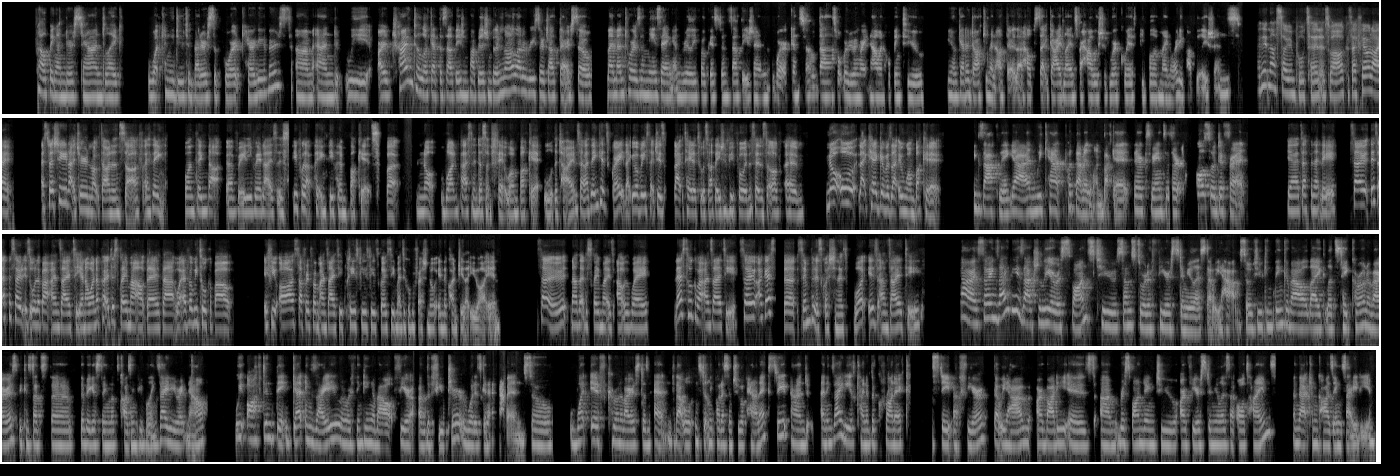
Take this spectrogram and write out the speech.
helping understand like what can we do to better support caregivers um, and we are trying to look at the south asian population but there's not a lot of research out there so my mentor is amazing and really focused in South Asian work. And so that's what we're doing right now and hoping to, you know, get a document out there that helps set guidelines for how we should work with people of minority populations. I think that's so important as well because I feel like especially like during lockdown and stuff, I think one thing that I've really realized is people are putting people in buckets, but not one person doesn't fit one bucket all the time. So I think it's great that your research is like tailored towards South Asian people in the sense of um, not all like caregivers are in one bucket. Exactly. Yeah. And we can't put them in one bucket. Their experiences are also different. Yeah, definitely. So this episode is all about anxiety. And I want to put a disclaimer out there that whatever we talk about if you are suffering from anxiety, please, please, please go see a medical professional in the country that you are in. So now that disclaimer is out of the way, let's talk about anxiety. So I guess the simplest question is what is anxiety? Yeah, so anxiety is actually a response to some sort of fear stimulus that we have. So if you can think about like let's take coronavirus because that's the the biggest thing that's causing people anxiety right now. We often think get anxiety when we're thinking about fear of the future or what is going to happen. So what if coronavirus doesn't end? That will instantly put us into a panic state and and anxiety is kind of the chronic state of fear that we have. Our body is um, responding to our fear stimulus at all times, and that can cause anxiety.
